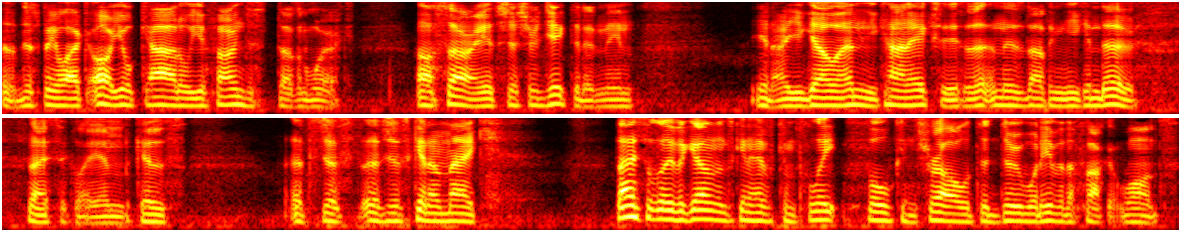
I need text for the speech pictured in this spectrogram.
it'll just be like, oh, your card or your phone just doesn't work. Oh, sorry, it's just rejected. And then, you know, you go in and you can't access it and there's nothing you can do, basically. And because it's just, it's just to make, basically the government's to have complete full control to do whatever the fuck it wants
